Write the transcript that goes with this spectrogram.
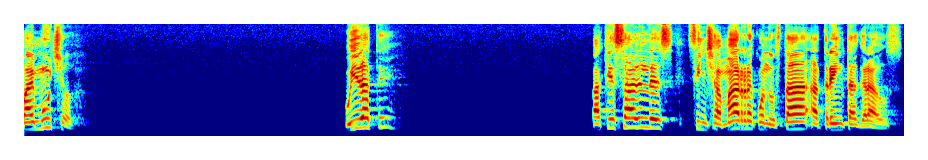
hay mucho. Cuídate. ¿Para qué sales sin chamarra cuando está a 30 grados?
